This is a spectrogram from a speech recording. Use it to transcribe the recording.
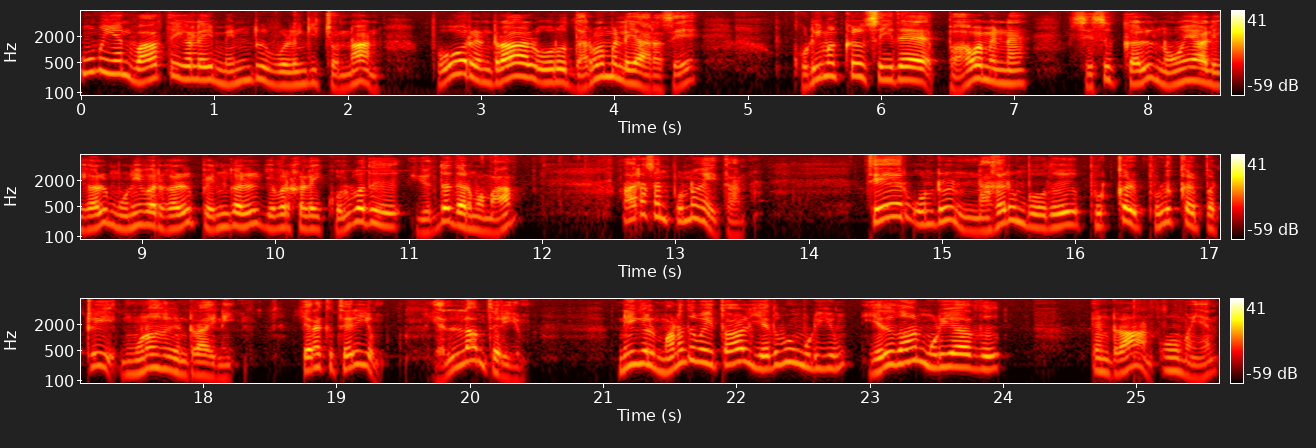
ஊமையன் வார்த்தைகளை மென்று விழுங்கிச் சொன்னான். போர் என்றால் ஒரு தர்மமில்லையா அரசே? குடிமக்கள் செய்த பாவம் என்ன? சிசுக்கள் நோயாளிகள் முனிவர்கள் பெண்கள் இவர்களை கொல்வது யுத்த தர்மமா? அரசன் புன்னகைத்தான். தேர் ஒன்று நகரும்போது புற்கள் புழுக்கள் பற்றி முனகுகின்றாய் நீ. எனக்கு தெரியும் எல்லாம் தெரியும். நீங்கள் மனது வைத்தால் எதுவும் முடியும் எதுதான் முடியாது? என்றான் ஊமையன்.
